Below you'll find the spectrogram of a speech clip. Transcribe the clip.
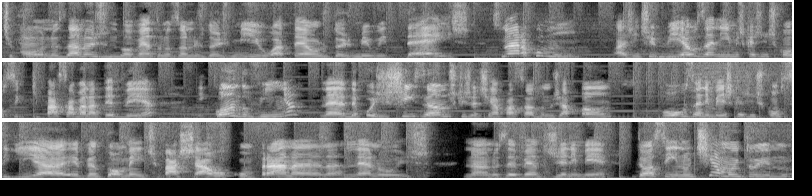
Tipo, É. nos anos 90, nos anos 2000 até uns 2010, isso não era comum. A gente via os animes que a gente conseguia, que passava na TV e quando vinha, né, depois de X anos que já tinha passado no Japão, ou os animes que a gente conseguia eventualmente baixar ou comprar na, na- né, nos, na- nos eventos de anime. Então, assim, não tinha muito. Não,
